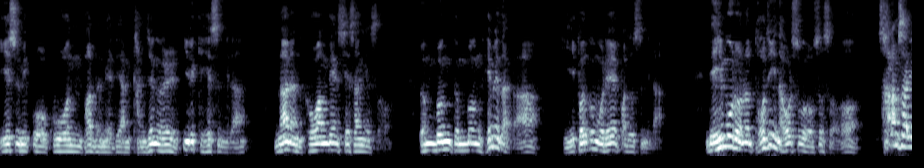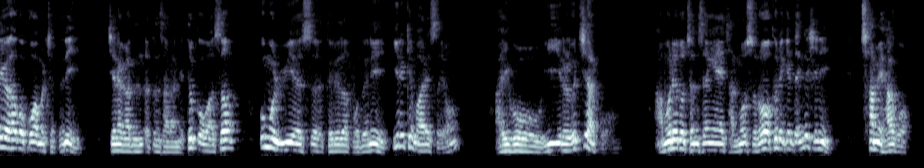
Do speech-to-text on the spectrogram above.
예수 믿고 구원받음에 대한 간증을 이렇게 했습니다. 나는 허황된 세상에서 엄벙덤벙 헤매다가 깊은 우물에 빠졌습니다. 내 힘으로는 도저히 나올 수가 없어서 사람 살려 하고 고함을 쳤더니 지나가던 어떤 사람이 듣고 와서 우물 위에서 들여다보더니 이렇게 말했어요. 아이고 이 일을 어찌할꼬 아무래도 전생의 잘못으로 그렇게 된 것이니 참회하고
